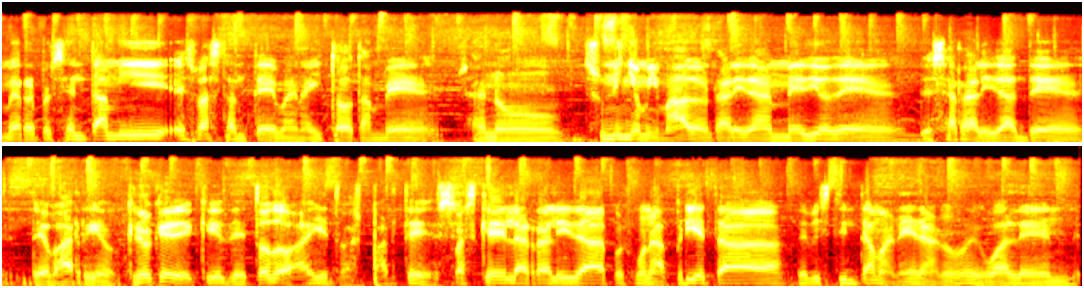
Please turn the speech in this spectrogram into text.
me representa a mí es bastante beneito también. O sea, no es un niño mimado en realidad en medio de, esa realidad de, barrio. Creo que, que de todo hay en todas partes. Es que la realidad pues bueno aprieta de distinta manera, ¿no? Igual en,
